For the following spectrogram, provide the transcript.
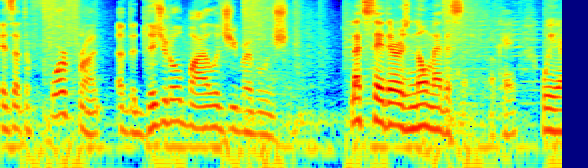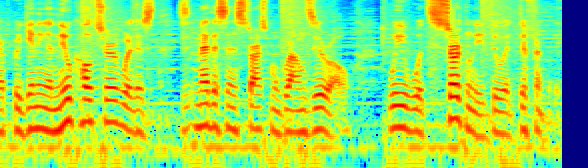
is at the forefront of the digital biology revolution. Let's say there is no medicine, okay? We are beginning a new culture where this medicine starts from ground zero. We would certainly do it differently.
